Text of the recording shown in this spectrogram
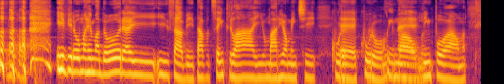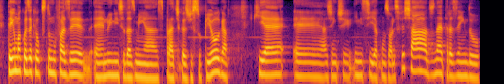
uhum. e virou uma remadora e, e, sabe, estava sempre lá e o mar realmente Cura. é, curou, Limpa né? a limpou a alma. Tem uma coisa que eu costumo fazer é, no início das minhas práticas de sup yoga, que é, é, a gente inicia com os olhos fechados, né, trazendo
